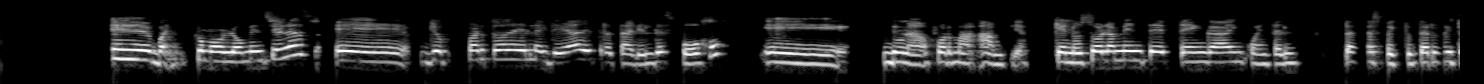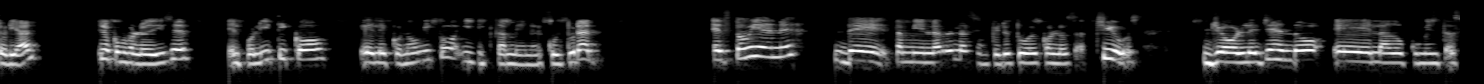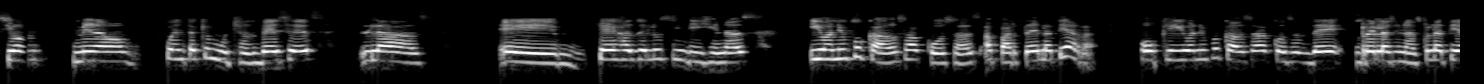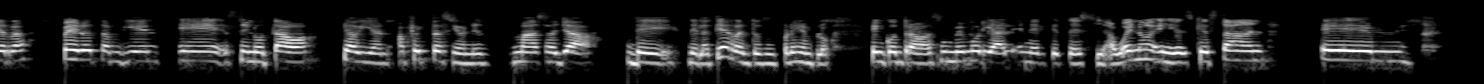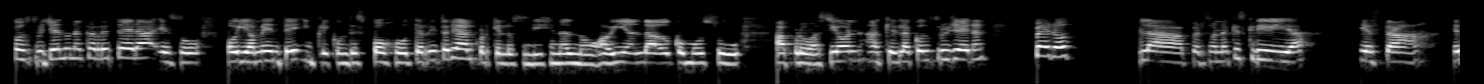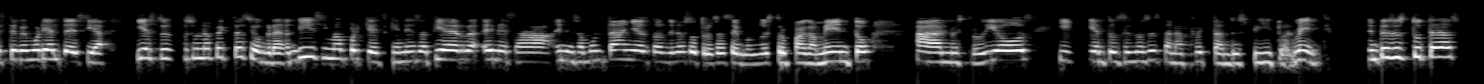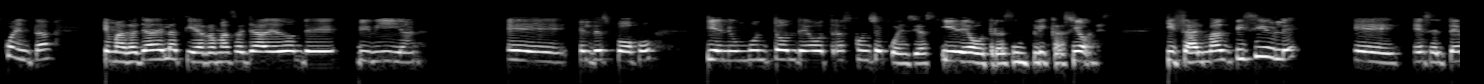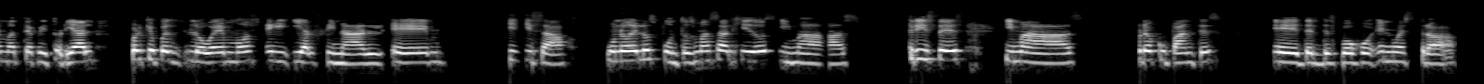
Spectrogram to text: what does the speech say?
Eh, bueno, como lo mencionas, eh, yo parto de la idea de tratar el despojo eh, de una forma amplia, que no solamente tenga en cuenta el aspecto territorial, sino como lo dices, el político, el económico y también el cultural. Esto viene de también la relación que yo tuve con los archivos. Yo leyendo eh, la documentación me dado cuenta que muchas veces las eh, quejas de los indígenas iban enfocados a cosas aparte de la tierra o que iban enfocados a cosas de, relacionadas con la tierra, pero también eh, se notaba que habían afectaciones más allá de, de la tierra. Entonces, por ejemplo, encontrabas un memorial en el que te decía, bueno, es que están em, construyendo una carretera, eso obviamente implica un despojo territorial porque los indígenas no habían dado como su aprobación a que la construyeran, pero la persona que escribía esta, este memorial te decía, y esto es una afectación grandísima porque es que en esa tierra, en esa, en esa montaña es donde nosotros hacemos nuestro pagamento a nuestro Dios y, entonces nos están afectando espiritualmente. Entonces tú te das cuenta que más allá de la tierra, más allá de donde vivían, eh, el despojo tiene un montón de otras consecuencias y de otras implicaciones. Quizá el más visible eh, es el tema territorial, porque pues lo vemos y, al final eh, quizá uno de los puntos más álgidos y más tristes y más preocupantes eh, del despojo en, nuestra,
